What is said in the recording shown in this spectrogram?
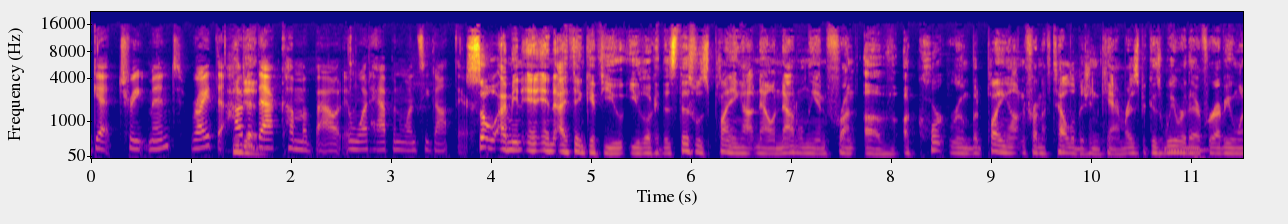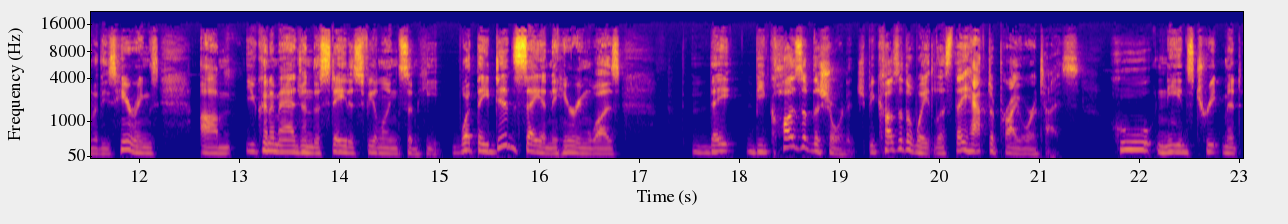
get treatment, right? That how did. did. that come about, and what happened once he got there? So, I mean, and, and I think if you you look at this, this was playing out now not only in front of a courtroom, but playing out in front of television cameras because we were there for every one of these hearings. Um, you can imagine the state is feeling some heat. What they did say in the hearing was they because of the shortage, because of the wait list, they have to prioritize who needs treatment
